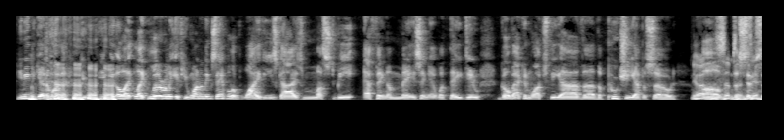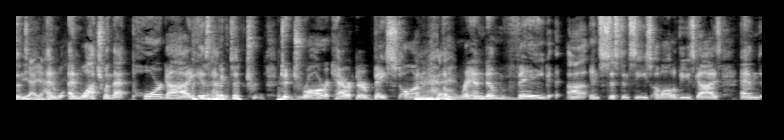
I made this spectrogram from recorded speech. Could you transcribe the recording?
you need to get him on the, you, you know, like, like literally, if you want an example of why these guys must be effing amazing at what they do, go back and watch the, uh, the, the Poochie episode Yeah, of The Simpsons, Yeah, yeah. and and watch when that poor guy is having to tr- to draw a character based on the random, vague uh, insistencies of all of these guys, and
